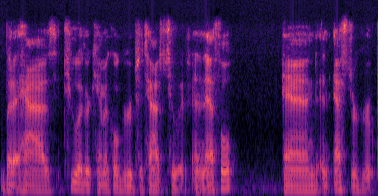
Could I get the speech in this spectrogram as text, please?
but it has two other chemical groups attached to it, an ethyl and an ester group.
